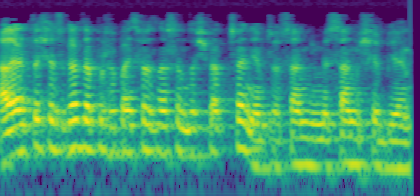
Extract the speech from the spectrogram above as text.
Ale to się zgadza, proszę Państwa, z naszym doświadczeniem. Czasami my sami siebie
